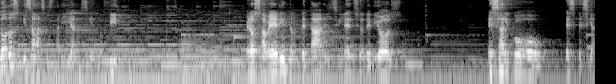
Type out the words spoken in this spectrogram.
todos quizás estarían haciendo fila pero saber interpretar el silencio de Dios es algo especial.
